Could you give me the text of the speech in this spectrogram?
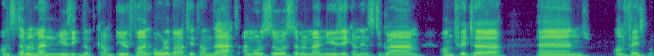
On stubblemanmusic.com. You'll find all about it on that. I'm also Stubbleman Music on Instagram, on Twitter, and on Facebook.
